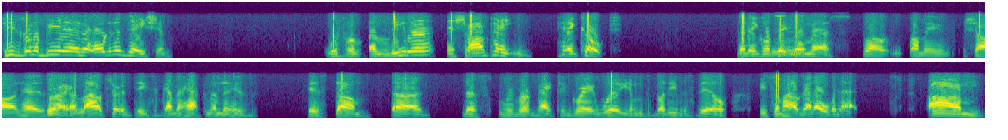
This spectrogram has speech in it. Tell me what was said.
he's going to be in an organization with a, a leader and Sean Payton, head coach. That ain't going to take no Mhm. mess. Well, I mean, Sean has Right. allowed certain things to kind of happen under his his thumb. Uh, let's revert back to Gregg Williams, but even still, he somehow got over that. Um,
